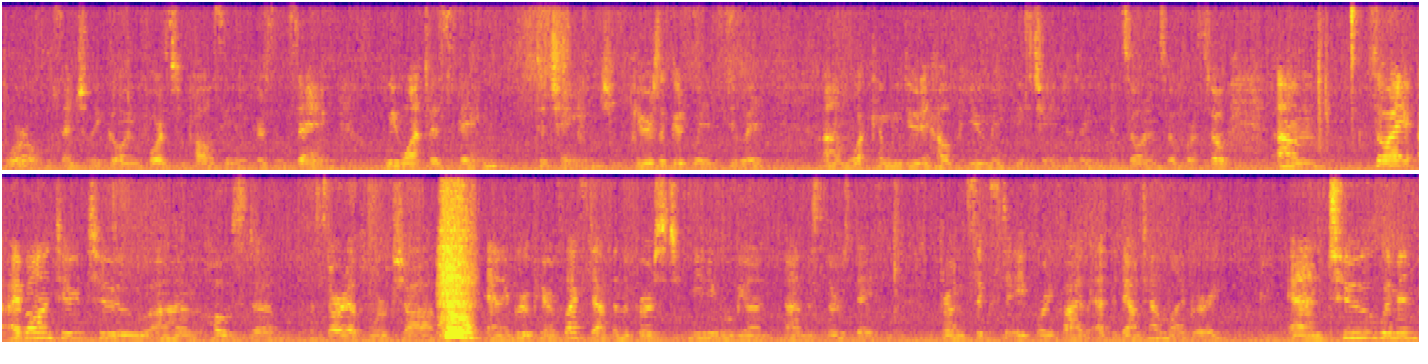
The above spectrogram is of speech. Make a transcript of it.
the world, essentially, going forth to policymakers and saying, we want this thing to change. Here's a good way to do it. Um, what can we do to help you make these changes, and, and so on and so forth. So, um, so I, I volunteered to um, host a, a, startup workshop and a group here in Flagstaff, and the first meeting will be on uh, this Thursday from 6 to 8.45 at the downtown library. And two women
